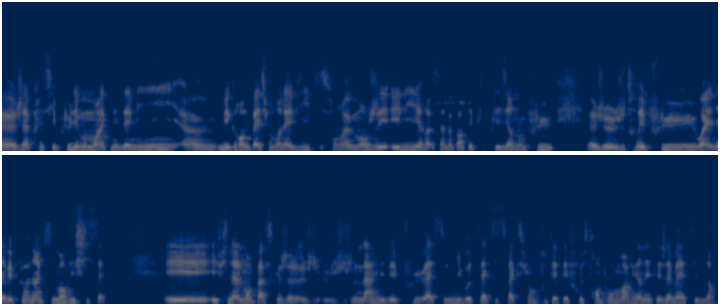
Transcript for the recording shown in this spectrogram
euh, j'appréciais plus les moments avec mes amis, mes grandes passions dans la vie qui sont manger et lire, ça m'apportait plus de plaisir non plus. je, je trouvais plus, ouais, il y avait plus rien qui m'enrichissait. Et, finalement, parce que je, n'arrivais plus à ce niveau de satisfaction, tout était frustrant pour moi, rien n'était jamais assez bien.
